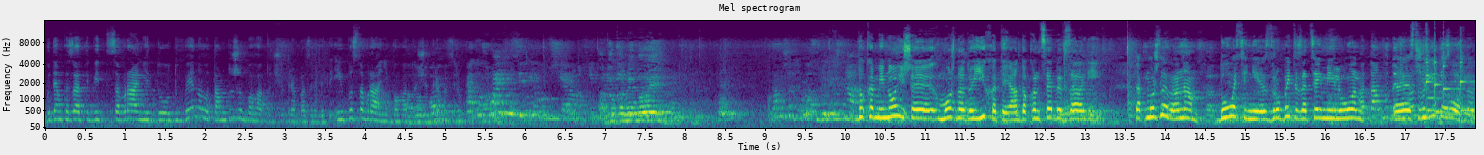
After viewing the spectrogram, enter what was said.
будемо казати, від Саврані до Дубиного, там дуже багато чого треба зробити. І по Саврані багато чого треба зробити. А до кам'яної До Кам'яної ще можна доїхати, а до Концеби взагалі. Так можливо нам до осені зробити за цей мільйон А там будуть е, свої дороги.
